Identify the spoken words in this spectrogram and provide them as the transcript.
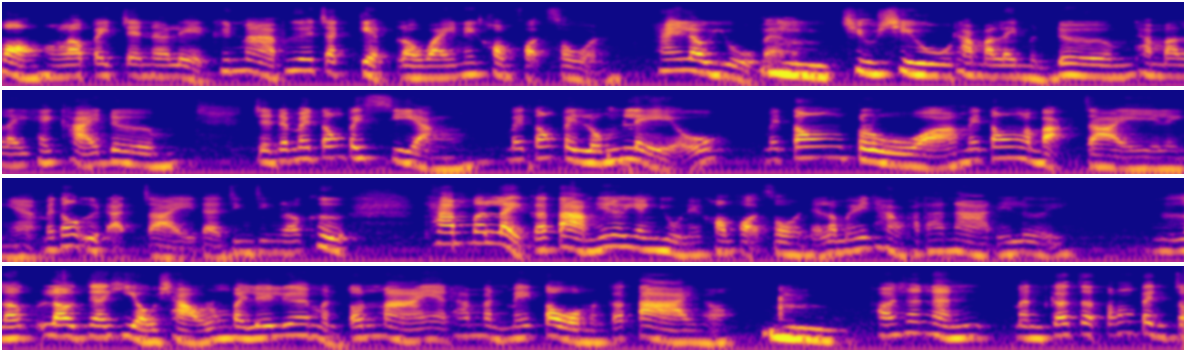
มองของเราไป generate ขึ้นมา เพื่อจะเก็บเราไว้ใน comfort zone ให้เราอยู่แบบอืม chill ๆทำอะไรเหมือนเดิมทำอะไรคล้าย ๆ เดิม จะได้ไม่ต้องไปเสี่ยง ไม่ต้องไปล้มเหลว ไม่ต้องกลัว ไม่ต้องลำบากใจอะไรเงี้ยไม่ต้องอึดอัดใจแต่จริง ๆ แล้วคือ ถ้าเมื่อไหร่ก็ตามที่เรายังอยู่ใน comfort zone เนี่ยเราไม่มีทางพัฒนาได้เลย แล้วเราจะเหี่ยวเฉาลงไปเรื่อยๆ เหมือนต้นไม้อะถ้ามันไม่โตมันก็ตายเนาะอืมเพราะฉะนั้นมันก็จะต้องเป็นโจ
